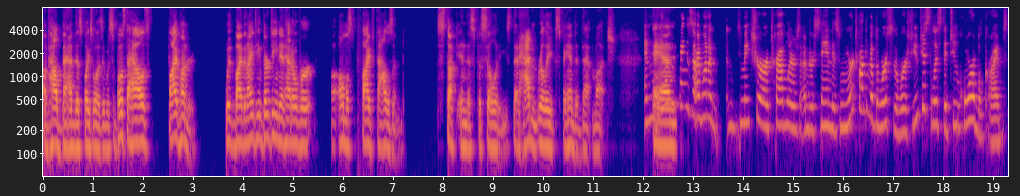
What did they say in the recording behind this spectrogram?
of how bad this place was. It was supposed to house 500. With by the 1913, it had over uh, almost 5,000 stuck in this facilities that hadn't really expanded that much. And, one of the things I want to to make sure our travelers understand is when we're talking about the worst of the worst, you just listed two horrible crimes,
